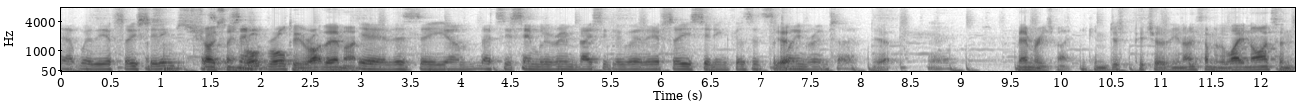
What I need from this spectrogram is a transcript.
uh, out where the FC's sitting. Show scene ro- royalty right there, mate. Yeah, there's the um, that's the assembly room basically where the FC is sitting because it's the Yeah. clean room. So, Yeah. yeah. Memories, mate. You can just picture, you know, some of the late nights and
